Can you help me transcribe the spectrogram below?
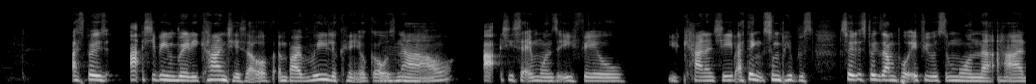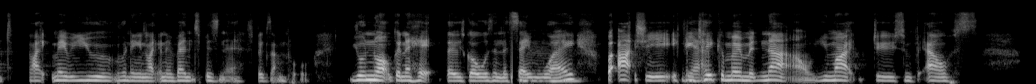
I suppose actually being really kind to yourself and by re looking at your goals mm-hmm. now actually setting ones that you feel you can achieve. I think some people, so just for example, if you were someone that had like maybe you were running like an events business, for example, you're not going to hit those goals in the same mm. way. But actually, if you yeah. take a moment now, you might do something else.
